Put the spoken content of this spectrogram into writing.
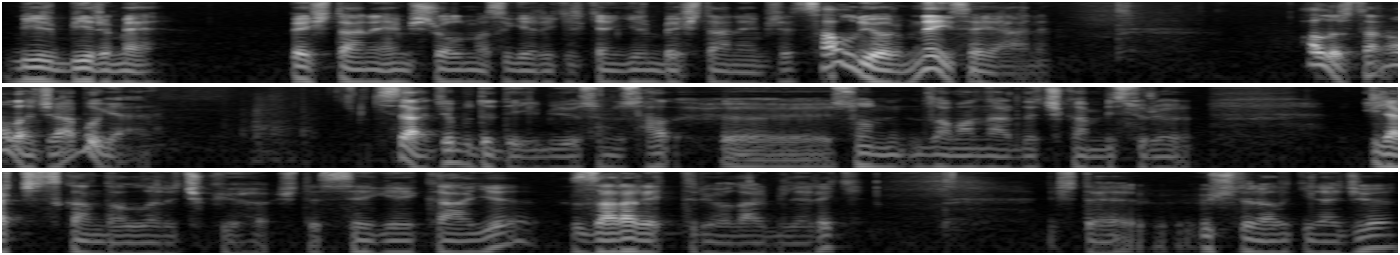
bir birime 5 tane hemşire olması gerekirken 25 tane hemşire sallıyorum neyse yani. Alırsan olacağı bu yani. Ki sadece bu da değil biliyorsunuz. E, son zamanlarda çıkan bir sürü ilaç skandalları çıkıyor. İşte SGK'yı zarar ettiriyorlar bilerek. İşte 3 liralık ilacı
